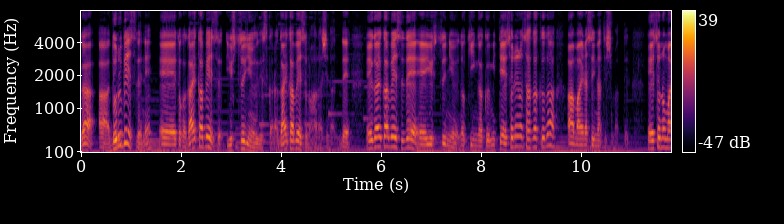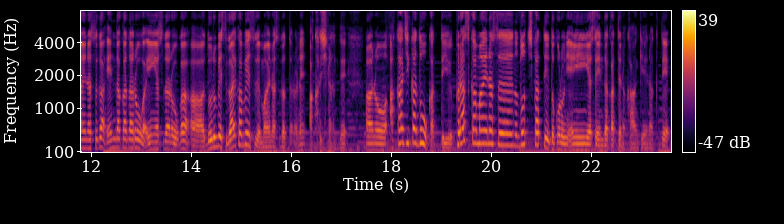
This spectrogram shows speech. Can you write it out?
がドルベースでね、えー、とか外貨ベース、輸出入ですから外貨ベースの話なんで、えー、外貨ベースで、輸出入の金額見て、それの差額がマイナスになってしまってる。えそのマイナスが円高だろうが円安だろうが、あドルベース、外貨ベースでマイナスだったらね、赤字なんで、あの、赤字かどうかっていう、プラスかマイナスのどっちかっていうところに円安、円高っていうのは関係なくて、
